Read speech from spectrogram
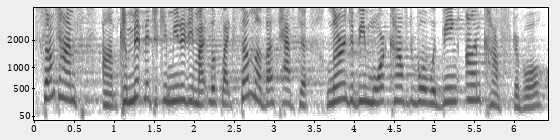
Sometimes um, commitment to community might look like some of us have to learn to be more comfortable with being uncomfortable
